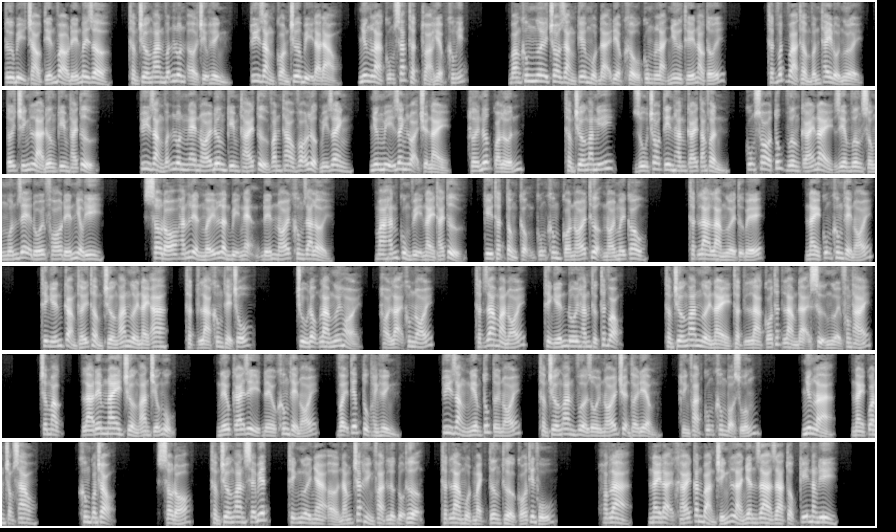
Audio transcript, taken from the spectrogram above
Từ bị trảo tiến vào đến bây giờ, Thẩm Trường An vẫn luôn ở chịu hình, tuy rằng còn chưa bị đả đảo, nhưng là cũng xác thật thỏa hiệp không ít. Bằng không ngươi cho rằng kia một đại điệp khẩu cung lại như thế nào tới. Thật vất vả thẩm vấn thay đổi người, tới chính là đương kim thái tử. Tuy rằng vẫn luôn nghe nói đương kim thái tử văn thao võ lược Mỹ danh, nhưng Mỹ danh loại chuyện này, hơi nước quá lớn. Thẩm trường an nghĩ, dù cho tin hắn cái tám phần, cũng so túc vương cái này diêm vương sống muốn dễ đối phó đến nhiều đi. Sau đó hắn liền mấy lần bị nghẹn đến nói không ra lời. Mà hắn cùng vị này thái tử, kỳ thật tổng cộng cũng không có nói thượng nói mấy câu. Thật là làm người tự bế. Này cũng không thể nói. Thịnh Yến cảm thấy thẩm trường an người này a, thật là không thể chỗ. Chủ động làm ngươi hỏi, hỏi lại không nói. Thật ra mà nói, Thịnh Yến đôi hắn thực thất vọng. Thẩm trường an người này thật là có thất làm đại sự người phong thái. Trầm mặc, là đêm nay trường an chiếu ngục. Nếu cái gì đều không thể nói, vậy tiếp tục hành hình. Tuy rằng nghiêm túc tới nói, thẩm trường an vừa rồi nói chuyện thời điểm, hình phạt cũng không bỏ xuống. Nhưng là, này quan trọng sao? Không quan trọng. Sau đó, thẩm trường an sẽ biết, thịnh người nhà ở nắm chắc hình phạt lực độ thượng, thật là một mạch tương thừa có thiên phú. Hoặc là, này đại khái căn bản chính là nhân gia gia tộc kỹ năng đi.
